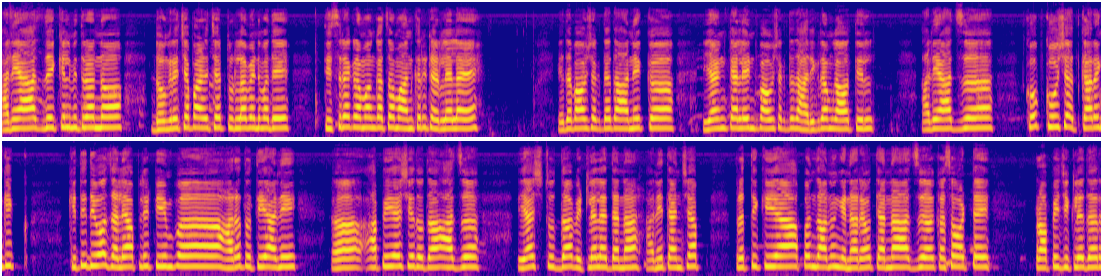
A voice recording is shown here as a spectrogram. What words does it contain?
आणि आज देखील मित्रांनो डोंगरेच्या पाळीच्या टुर्नामेंटमध्ये तिसऱ्या क्रमांकाचा मानकरी ठरलेला आहे. इथं पाहू शकतात अनेक यंग टॅलेंट पाहू शकतात हरिग्राम गावातील. आणि आज खूप खुश आहेत कारण की किती दिवस झाले आपली टीम हरत होती आणि अपयश येत होता. आज यश सुद्धा भेटलेलं आहे त्यांना आणि त्यांच्या प्रतिक्रिया आपण जाणून घेणार आहोत. त्यांना आज कसं वाटतंय? ट्रॉफी जिंकले तर?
